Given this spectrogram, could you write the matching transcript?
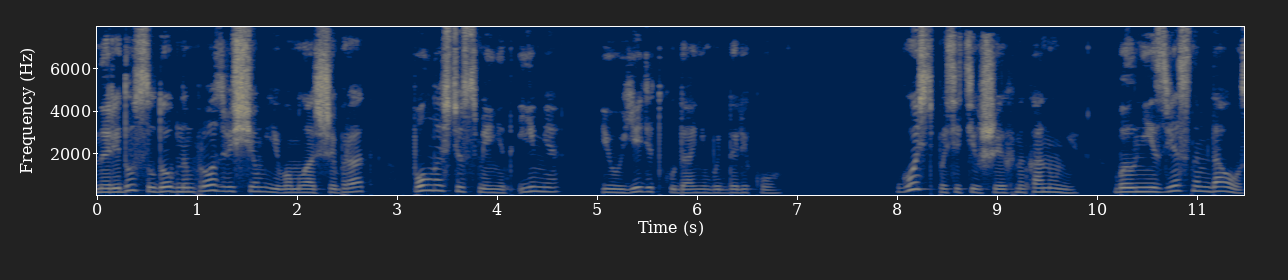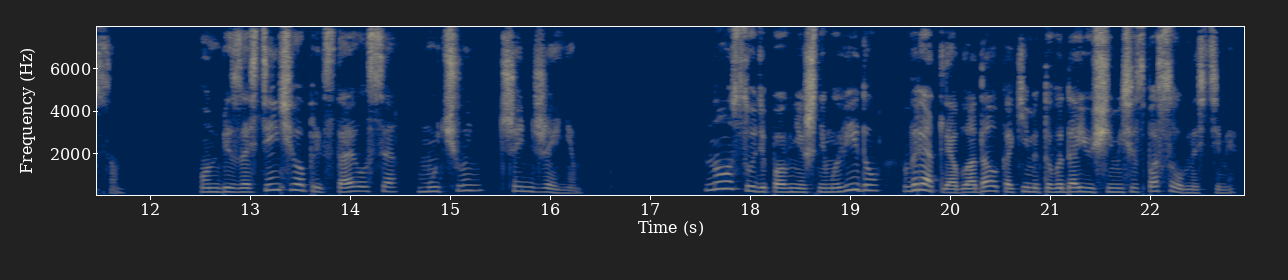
наряду с удобным прозвищем, его младший брат полностью сменит имя и уедет куда-нибудь далеко. Гость, посетивший их накануне, был неизвестным даосом. Он беззастенчиво представился Мучунь Чэньчжэнем, но, судя по внешнему виду, вряд ли обладал какими-то выдающимися способностями.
